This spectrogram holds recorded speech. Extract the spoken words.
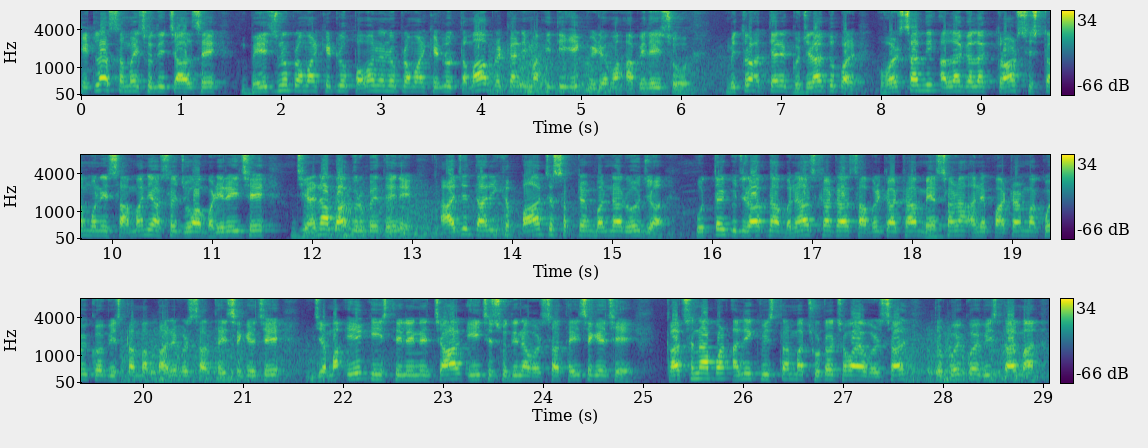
કેટલા સમય સુધી ચાલશે, ભેજનું પ્રમાણ કેટલું, પવનનું પ્રમાણ કેટલું, તમામ પ્રકારની માહિતી એક વિડીયોમાં આપી દઈશું. મિત્રો, અત્યારે ગુજરાત ઉપર વરસાદની અલગ અલગ ત્રણ સિસ્ટમોની સામાન્ય અસર જોવા મળી રહી છે. જેના ભાગરૂપે થઈને આજે તારીખ પાંચ સપ્ટેમ્બરના રોજ ઉત્તર ગુજરાતના બનાસકાંઠા, સાબરકાંઠા, મહેસાણા અને પાટણમાં કોઈ કોઈ વિસ્તારમાં ભારે વરસાદ થઈ શકે છે, જેમાં એક ઇંચથી લઈને ચાર ઇંચ સુધીના વરસાદ થઈ શકે છે. કચ્છના પણ અનેક વિસ્તારમાં છૂટોછવાયો વરસાદ, તો કોઈ કોઈ વિસ્તારમાં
